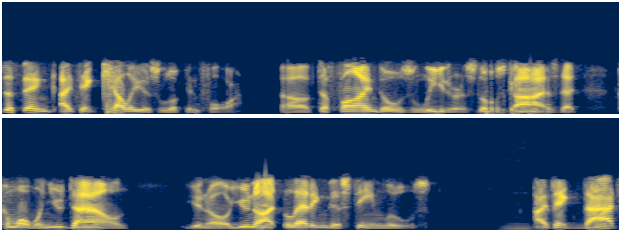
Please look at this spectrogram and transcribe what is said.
the thing I think Kelly is looking for uh, to find those leaders, those guys that come on when you down, you know, you're not letting this team lose. I think that's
